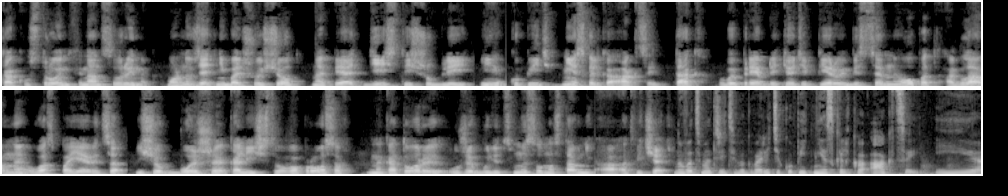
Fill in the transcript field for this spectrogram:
как устроен финансовый рынок. Можно взять небольшой счет на 5-10 тысяч рублей и купить несколько акций. Так вы приобретете первый бесценный опыт, а главное, у вас появится еще большее количество вопросов, на которые уже будет смысл наставник а, отвечать. Ну вот смотрите, вы говорите купить несколько акций, и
